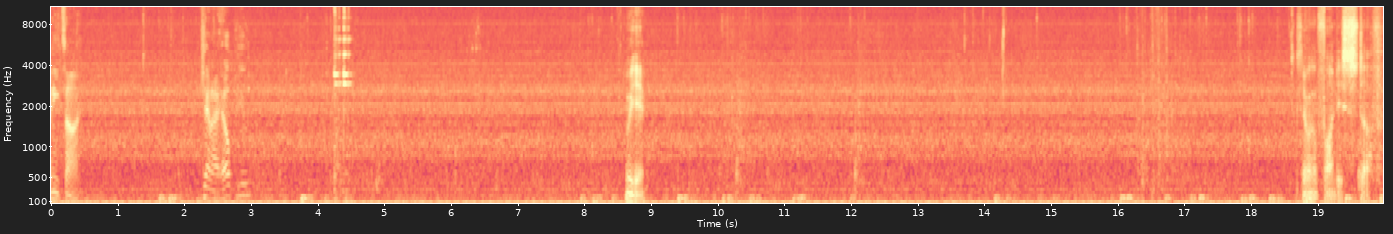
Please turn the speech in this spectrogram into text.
anytime. Can I help you? Oh yeah. So I can find his stuff.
